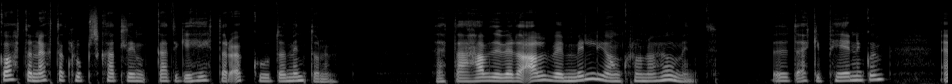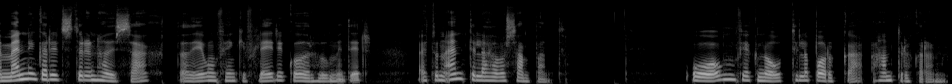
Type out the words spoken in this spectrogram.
gott að nektaklúpskallin gæti ekki hittar ökku út af myndunum. Þetta hafði verið alveg miljón krónu hugmynd. Auðvitað ekki peningum en menningarittsturinn hafi sagt að ef hún fengi fleiri góðar hugmyndir ætti hún endilega að hafa samband og hún fekk nót til að borga handrukkaranum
